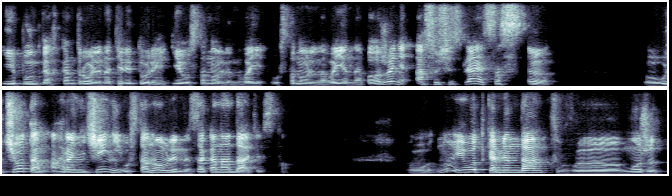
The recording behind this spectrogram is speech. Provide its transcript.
и пунктах контроля на территории, где установлен, установлено военное положение, осуществляется с э, учетом ограничений, установленных законодательством. Вот. Ну и вот комендант в, может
